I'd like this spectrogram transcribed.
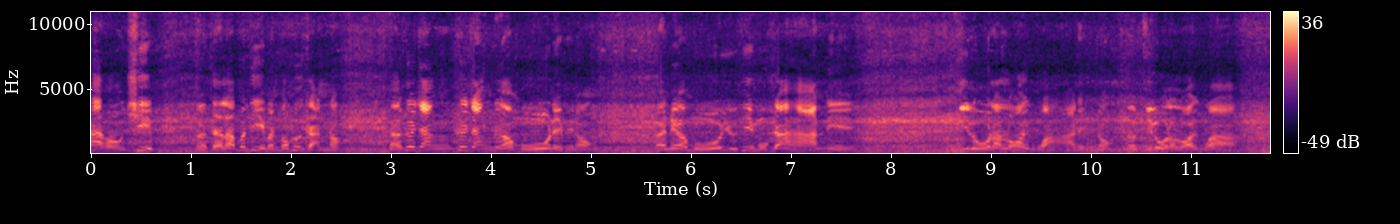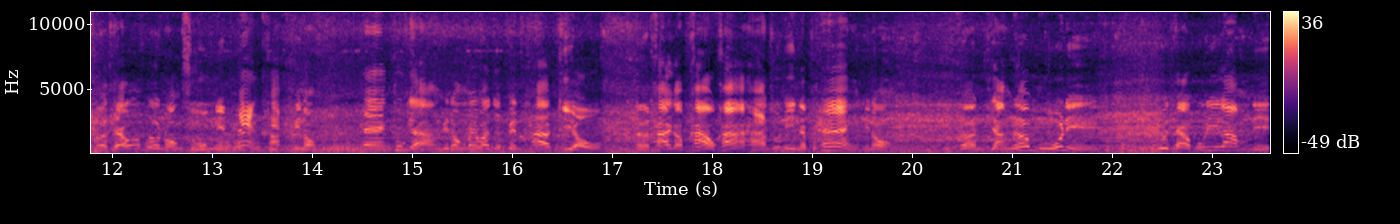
ค่าครองชีพแต่ละพื้นที่มันบ่คือกันเนาะคือจังคือจังเนื้อหมูเนี่ยพี่น้อง เออเนื้อหมูอยู่ที่มุกดาหารนี่ กิโลละร้อยกว่าเด้พี่น้องเออกิโลละร้อยกว่าเออแถวอำเภอหนองสูงนี่แพงคักพี่น้องแพงทุกอย่างพี่น้องไม่ว่าจะเป็นค่าเกี่ยวเออค่ากับข้าวค่าอาหารทุกนี่เนี่ยแพงพี่น้องเอออย่างเนื้อหมูนี่ อยู่แถวบุรีรัมย์นี่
